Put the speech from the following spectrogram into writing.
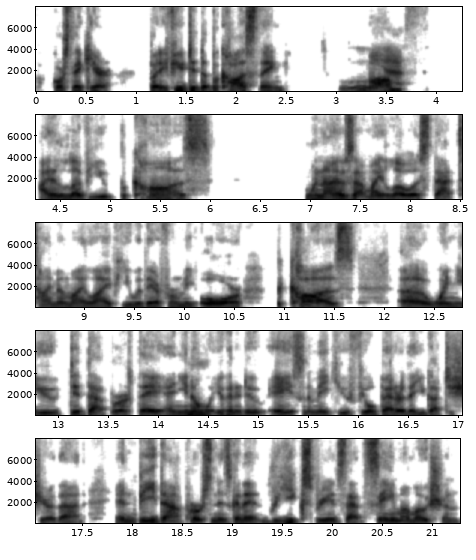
Of course they care. But if you did the because thing, Ooh, mom, yes. I love you because when I was at my lowest, that time in my life, you were there for me. Or because uh, when you did that birthday, and you know what you're going to do? A, it's going to make you feel better that you got to share that. And B, that person is going to re experience that same emotion.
